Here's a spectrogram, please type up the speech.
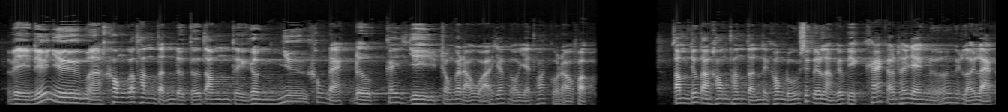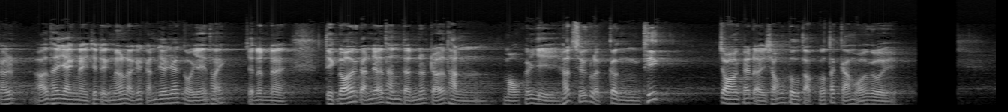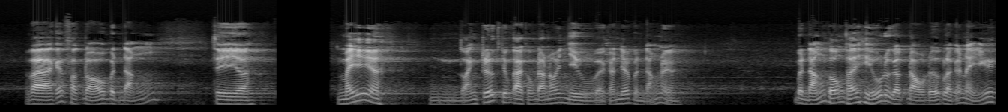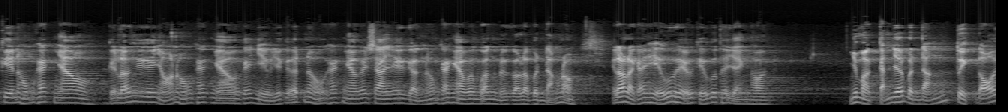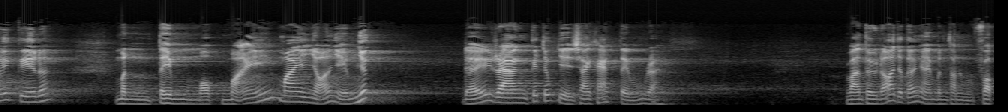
Vì nếu như mà không có thanh tịnh được tự tâm thì gần như không đạt được cái gì trong cái đạo quả giác ngộ giải thoát của đạo Phật. Tâm chúng ta không thanh tịnh thì không đủ sức để làm cái việc khác ở thế gian nữa, cái lợi lạc ở ở thế gian này, chứ đừng nói là cái cảnh giới giác ngộ giải thoát. Cho nên là tuyệt đối cảnh giới thanh tịnh nó trở thành một cái gì hết sức là cần thiết cho cái đời sống tu tập của tất cả mọi người. Và cái phật độ bình đẳng thì ờ, mấy ờ, đoạn trước chúng ta cũng đã nói nhiều về cảnh giới bình đẳng rồi. Bình đẳng cũng không thể hiểu được, gật đầu được là cái này với cái kia nó không khác nhau, cái lớn với cái nhỏ nó không khác nhau, cái nhiều với cái ít nó không khác nhau, cái xa với cái gần nó không khác nhau, vân vân, được gọi là bình đẳng đâu cái đó là cái hiểu hiểu kiểu của thế gian thôi nhưng mà cảnh giới bình đẳng tuyệt đối kia đó, mình tìm một mãi may nhỏ nhiệm nhất để ra cái chút gì sai khác tìm không ra. Và từ đó cho tới ngày mình thành phật,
